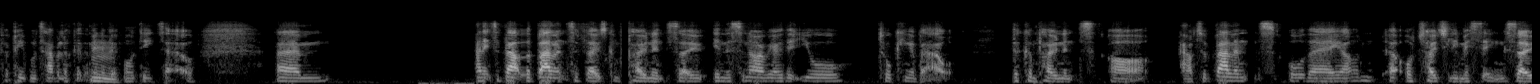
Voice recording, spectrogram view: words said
for people to have a look at them mm. in a hmm. bit more detail. Um, and it's about the balance of those components. So in the scenario that you're talking about, the components are out of balance or they are or totally missing. So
